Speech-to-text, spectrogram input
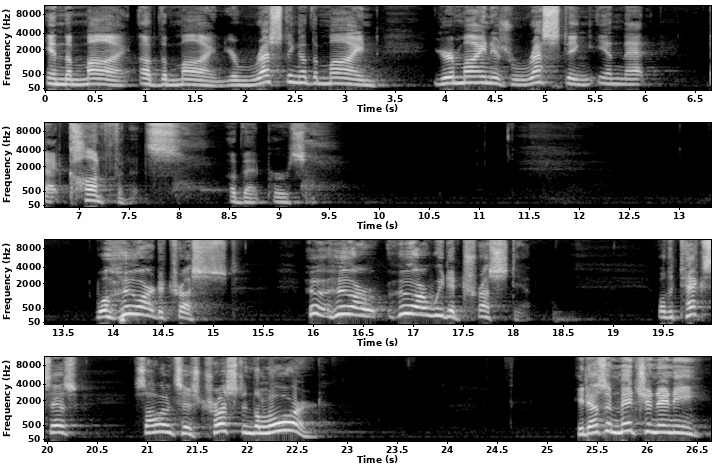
in the mind of the mind. You're resting of the mind. Your mind is resting in that, that confidence of that person. Well, who are to trust? Who, who, are, who are we to trust in? Well, the text says, Solomon says, trust in the Lord. He doesn't mention any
